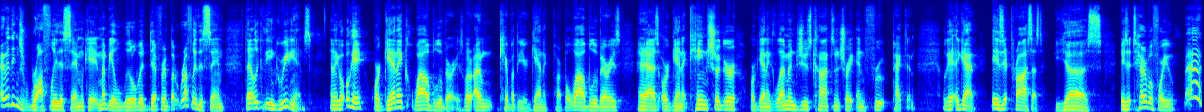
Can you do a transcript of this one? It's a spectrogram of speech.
Everything's roughly the same. Okay. It might be a little bit different, but roughly the same. Then I look at the ingredients and I go, okay, organic wild blueberries. Well, I don't care about the organic part, but wild blueberries. It has organic cane sugar, organic lemon juice concentrate, and fruit pectin. Okay. Again, is it processed? Yes. Is it terrible for you? Eh,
